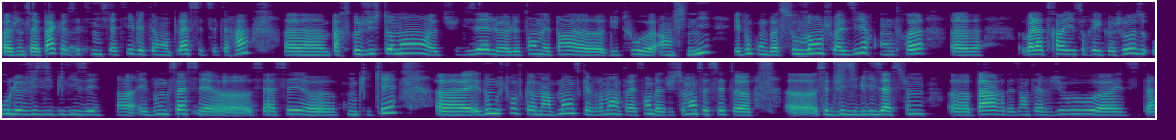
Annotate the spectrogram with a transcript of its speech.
je ne savais pas que cette initiative était en place, etc. parce que justement, tu disais le, le temps n'est pas du tout infini, et donc on doit souvent choisir entre voilà, travailler sur quelque chose ou le visibiliser. Euh, et donc ça, c'est euh, assez euh, compliqué. et donc je trouve que maintenant, ce qui est vraiment intéressant, bah, justement, c'est cette, cette visibilisation par des interviews, etc.,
